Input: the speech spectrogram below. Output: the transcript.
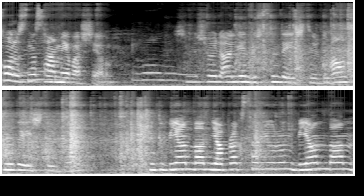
Sonrasında sarmaya başlayalım. Şimdi şöyle Alya'nın üstünü değiştirdim. Altını değiştirdim. Çünkü bir yandan yaprak sarıyorum, bir yandan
